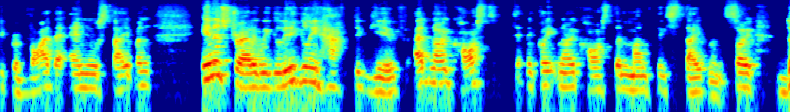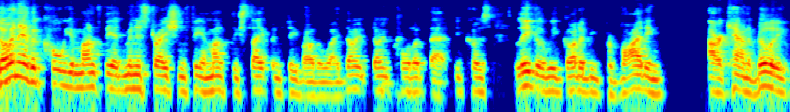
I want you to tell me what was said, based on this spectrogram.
to provide that annual statement, in Australia, we legally have to give at no cost, technically at no cost, the monthly statement. So don't ever call your monthly administration fee a monthly statement fee, by the way. Don't don't call it that because legally we've got to be providing our accountability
